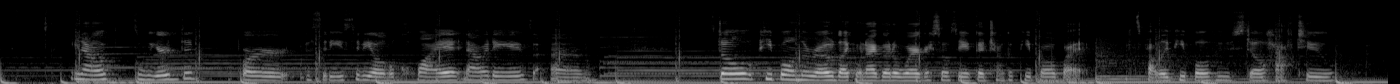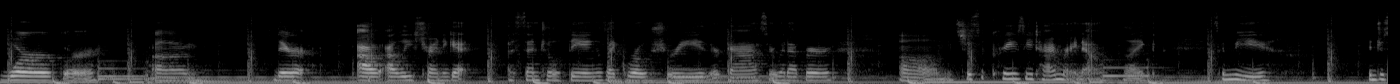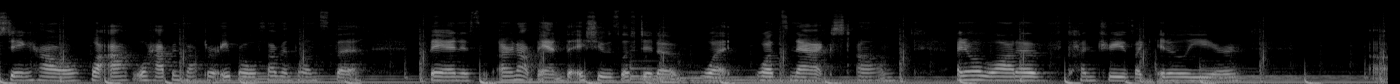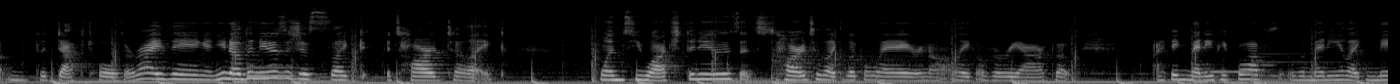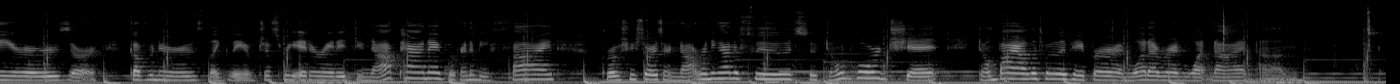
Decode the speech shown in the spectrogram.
you know, it's weird to, for the cities to be a little quiet nowadays. Um, still people on the road, like when I go to work, I still see a good chunk of people, but it's probably people who still have to work or um, they're out at least trying to get essential things like groceries or gas or whatever. Um, it's just a crazy time right now. Like, it's gonna be interesting how what what happens after April seventh once the ban is or not ban the issue is lifted of what what's next. Um, I know a lot of countries like Italy or um, the death tolls are rising, and you know the news is just like it's hard to like once you watch the news, it's hard to like look away or not like overreact, but I think many people have many like mayors or governors like they have just reiterated do not panic we're gonna be fine. Grocery stores are not running out of food so don't hoard shit. Don't buy all the toilet paper and whatever and whatnot. Um,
